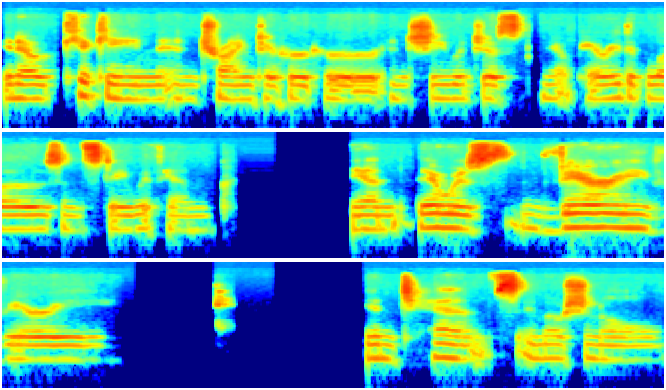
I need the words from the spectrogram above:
you know, kicking and trying to hurt her. And she would just, you know, parry the blows and stay with him. And there was very, very intense emotional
